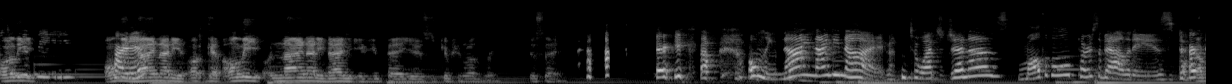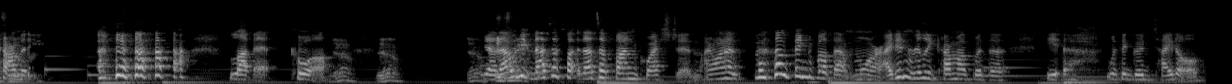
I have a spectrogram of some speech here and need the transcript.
only. Be... Only nine ninety. Okay, only nine ninety nine if you pay your subscription monthly. Just saying. There you go. Only nine ninety nine to watch Jenna's multiple personalities dark Absolutely. comedy. Love it. Cool. Yeah. Yeah. Yeah, yeah that would be that's a fu- that's a fun question. I want to think about that more. I didn't really come up with a the uh, with a good title.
